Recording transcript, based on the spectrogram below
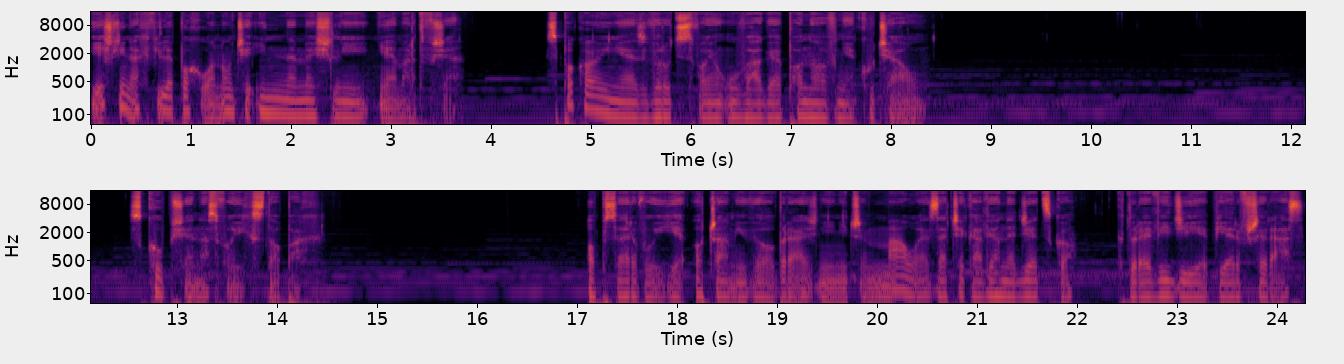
Jeśli na chwilę pochłoną Cię inne myśli, nie martw się. Spokojnie zwróć swoją uwagę ponownie ku ciału. Skup się na swoich stopach. Obserwuj je oczami wyobraźni, niczym małe, zaciekawione dziecko, które widzi je pierwszy raz.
